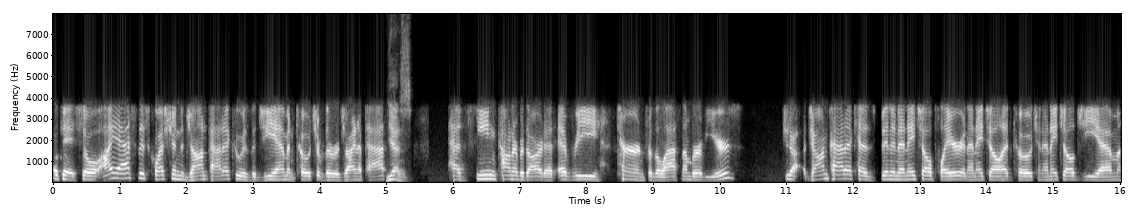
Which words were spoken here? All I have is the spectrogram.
Okay, so I asked this question to John Paddock, who is the GM and coach of the Regina Pats. Yes. and Had seen Connor Bedard at every turn for the last number of years. Jo- John Paddock has been an NHL player, an NHL head coach, an NHL GM.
